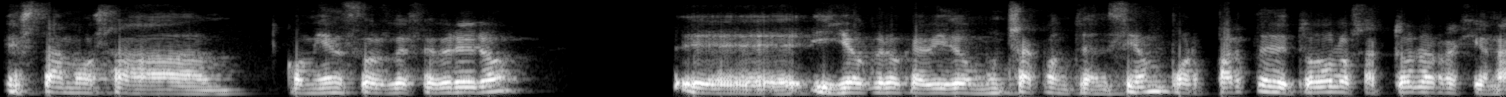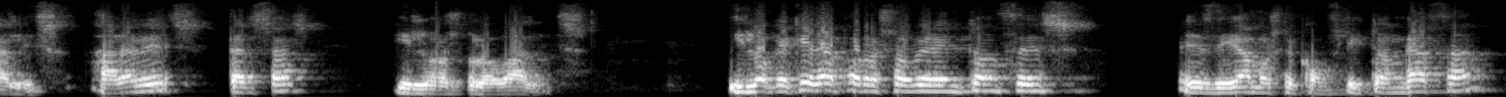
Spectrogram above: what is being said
estamos a comienzos de febrero eh, y yo creo que ha habido mucha contención por parte de todos los actores regionales, árabes, persas y los globales. Y lo que queda por resolver entonces es, digamos, el conflicto en Gaza,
